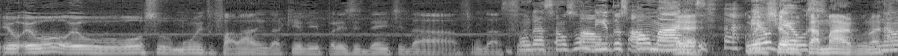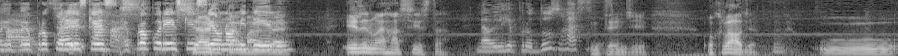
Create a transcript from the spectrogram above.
Eu, eu, eu ouço muito falarem daquele presidente da Fundação. Fundação Zumbi Pal- dos Palmares. Palmares. É. Como é Meu? Deus. O Camargo, né? Não, eu, eu procurei esquecer, eu procurei esquecer Sérgio o nome Camargo, dele. é. Ele não é racista? Não, ele reproduz o racismo. Entendi. Ô, Cláudia, o...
